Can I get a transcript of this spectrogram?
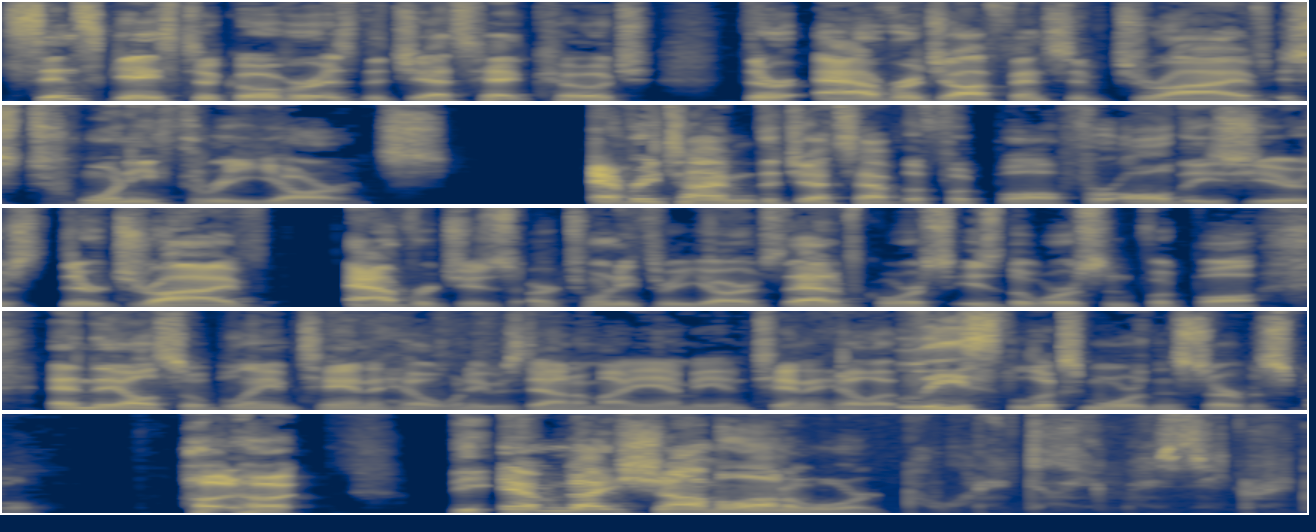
Since Gase took over as the Jets head coach, their average offensive drive is 23 yards. Every time the Jets have the football for all these years, their drive averages are 23 yards. That, of course, is the worst in football. And they also blame Tannehill when he was down in Miami, and Tannehill at least looks more than serviceable. Hut hut. The M. Night Shyamalan Award. I want to tell you my secret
